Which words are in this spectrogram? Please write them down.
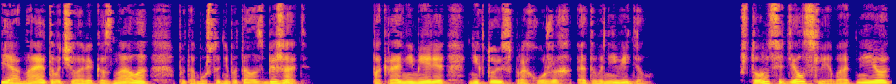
И она этого человека знала, потому что не пыталась бежать. По крайней мере, никто из прохожих этого не видел. Что он сидел слева от нее,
